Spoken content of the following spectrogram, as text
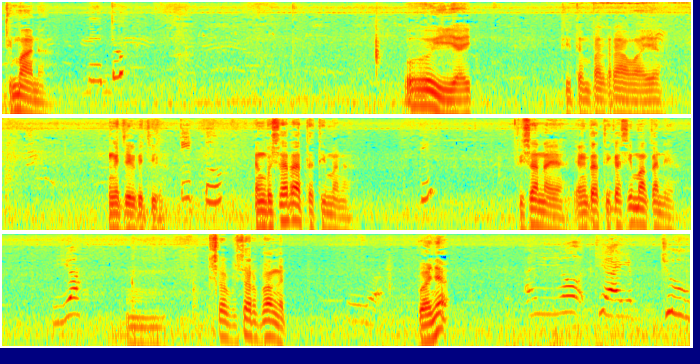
Di mana? itu. Oh iya, di tempat rawa ya. Yang kecil-kecil. Itu. Yang besar ada di mana? Di. Di sana ya. Yang tadi kasih makan ya. Iya. Hmm, besar-besar banget. Banyak. Ayo tiap.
